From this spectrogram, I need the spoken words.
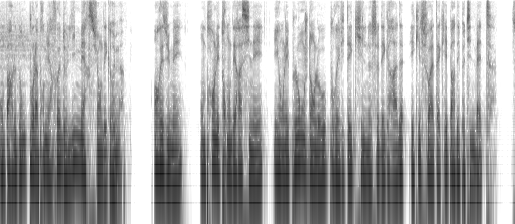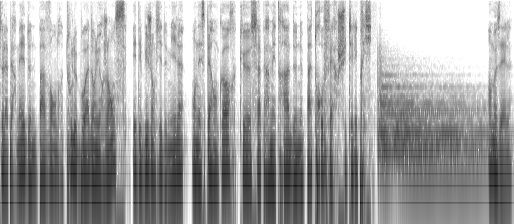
on parle donc pour la première fois de l'immersion des grumes. En résumé, on prend les troncs déracinés et on les plonge dans l'eau pour éviter qu'ils ne se dégradent et qu'ils soient attaqués par des petites bêtes. Cela permet de ne pas vendre tout le bois dans l'urgence et début janvier 2000, on espère encore que ça permettra de ne pas trop faire chuter les prix. En Moselle,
